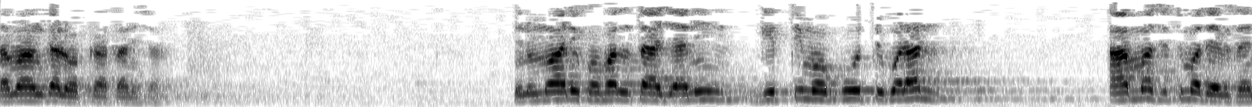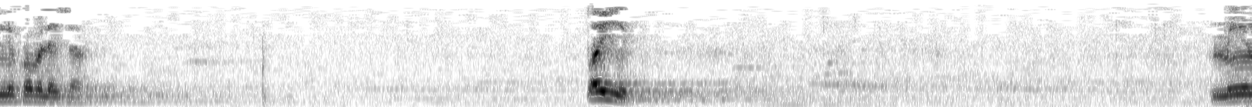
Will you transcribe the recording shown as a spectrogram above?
namaan galu akkaataan isaa inumaani kofaltaa jedhanii gitti mogguutti godhan ammas ittuma deebisa inni kofala isaa طيب من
